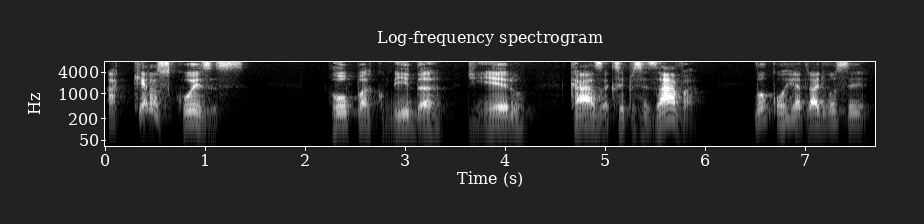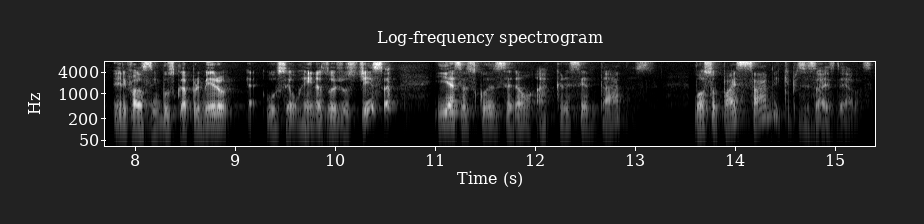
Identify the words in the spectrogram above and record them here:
Aquelas coisas, roupa, comida, dinheiro, casa que você precisava, vão correr atrás de você. Ele fala assim: busca primeiro o seu reino, a sua justiça, e essas coisas serão acrescentadas. Vosso Pai sabe que precisais delas.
